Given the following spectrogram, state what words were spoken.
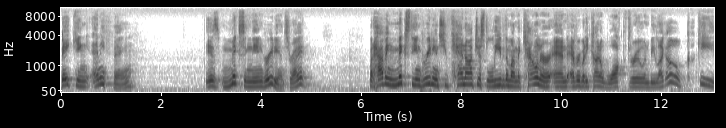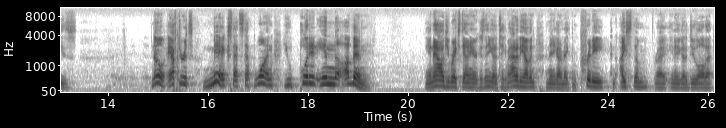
baking anything is mixing the ingredients, right? But having mixed the ingredients, you cannot just leave them on the counter and everybody kind of walk through and be like, oh, cookies. No, after it's mixed, that's step one, you put it in the oven. The analogy breaks down here because then you got to take them out of the oven and then you got to make them pretty and ice them, right? You know, you got to do all that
